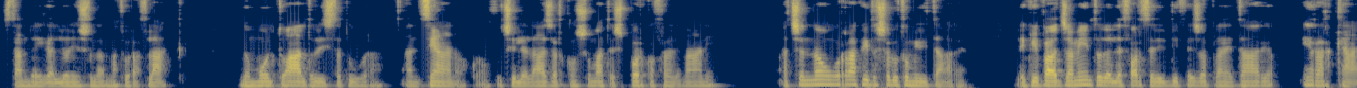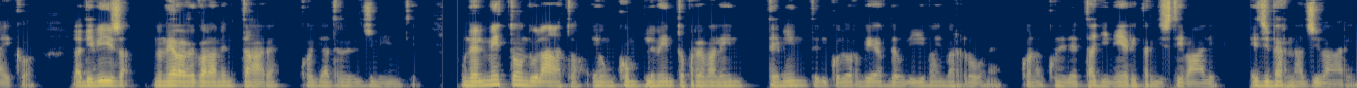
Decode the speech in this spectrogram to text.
stando ai galloni sull'armatura flak, non molto alto di statura, anziano, con un fucile laser consumato e sporco fra le mani, accennò un rapido saluto militare. L'equipaggiamento delle forze di difesa planetario era arcaico, la divisa non era regolamentare con gli altri reggimenti. Un elmetto ondulato e un complemento prevalentemente di color verde, oliva e marrone, con alcuni dettagli neri per gli stivali e gibernaggi vari.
